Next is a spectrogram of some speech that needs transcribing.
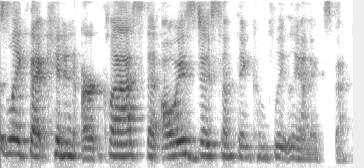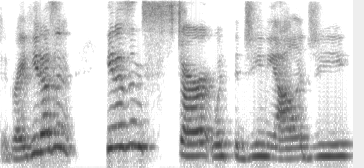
is like that kid in art class that always does something completely unexpected, right? He doesn't he doesn't start with the genealogy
